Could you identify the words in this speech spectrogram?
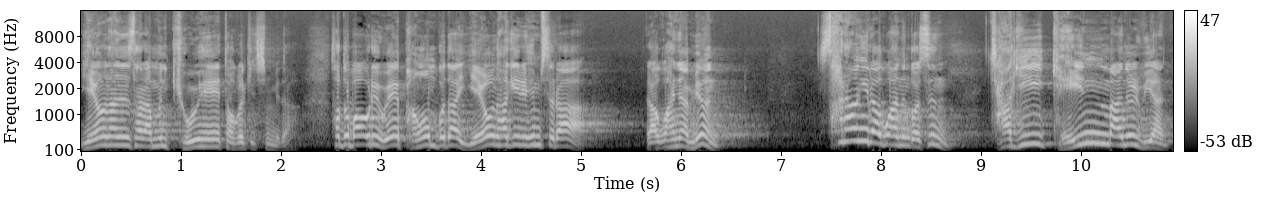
예언하는 사람은 교회에 덕을 끼칩니다. 사도 바울이 왜 방언보다 예언하기를 힘쓰라 라고 하냐면 사랑이라고 하는 것은 자기 개인만을 위한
